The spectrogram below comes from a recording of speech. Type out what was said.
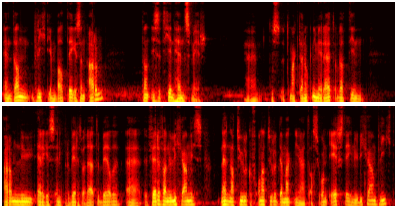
en dan vliegt hij een bal tegen zijn arm, dan is het geen hens meer. Uh, dus het maakt dan ook niet meer uit of dat die arm nu ergens, en ik probeer het wat uit te beelden, uh, verre van uw lichaam is, nee, natuurlijk of onnatuurlijk, dat maakt niet uit. Als je gewoon eerst tegen uw lichaam vliegt,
